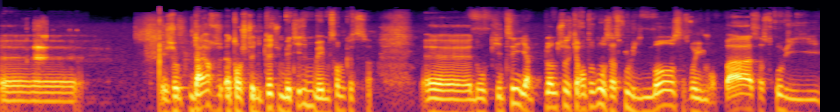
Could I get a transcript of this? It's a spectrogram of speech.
Euh, je- D'ailleurs, attends, je te dis peut-être une bêtise, mais il me semble que c'est ça. Euh, donc, tu sais, il y a plein de choses qui rentrent en compte. Ça se trouve, il ment, ça se trouve, il ment pas, ça se trouve, il...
